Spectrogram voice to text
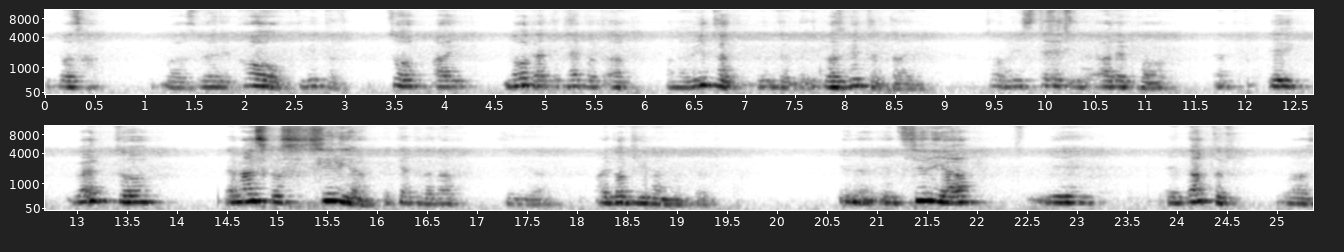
it was, it was very cold, winter. So I know that it happened on, on a winter, winter day. It was winter time. So we stayed in Aleppo, and they went to Damascus, Syria, the capital of Syria. I don't remember that. In, in Syria, we, a doctor was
